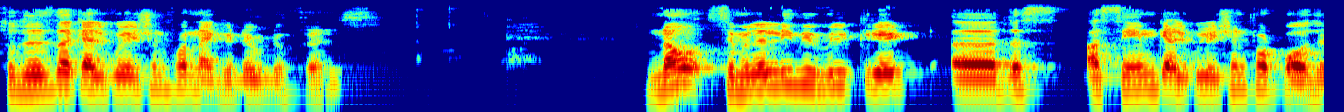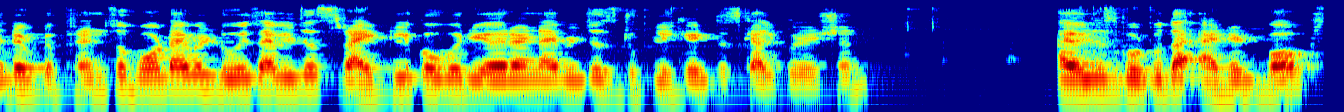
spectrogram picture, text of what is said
so this is the calculation for negative difference. Now similarly we will create uh, this a same calculation for positive difference. So what I will do is I will just right click over here and I will just duplicate this calculation. I will just go to the edit box.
